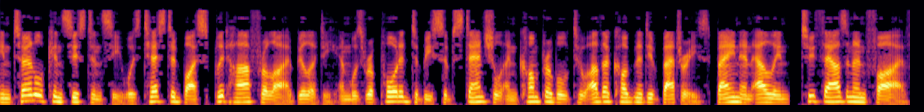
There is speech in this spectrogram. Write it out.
Internal consistency was tested by split-half reliability and was reported to be substantial and comparable to other cognitive batteries Bain and Allin, 2005.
